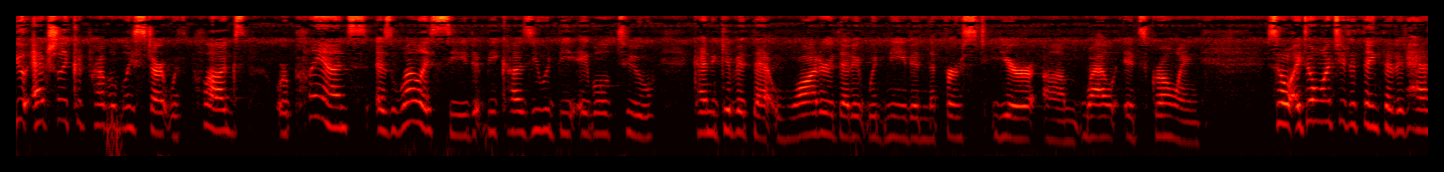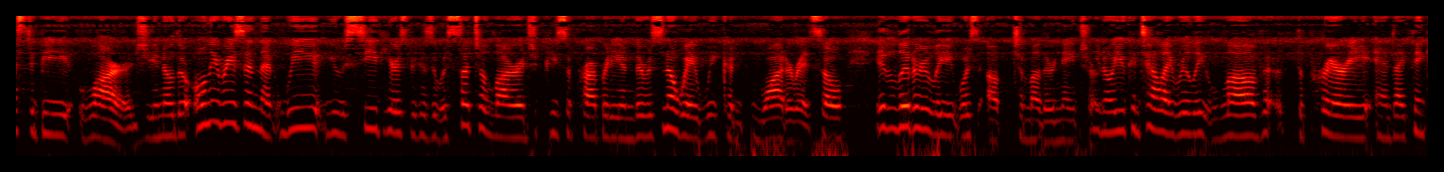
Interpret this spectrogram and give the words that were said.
you actually could probably start with plugs or plants as well as seed because you would be able to kind of give it that water that it would need in the first year um, while it's growing. So I don't want you to think that it has to be large. You know, the only reason that we use seed here is because it was such a large piece of property and there was no way we could water it. So it literally was up to Mother Nature. You know, you can tell I really love the prairie and I think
